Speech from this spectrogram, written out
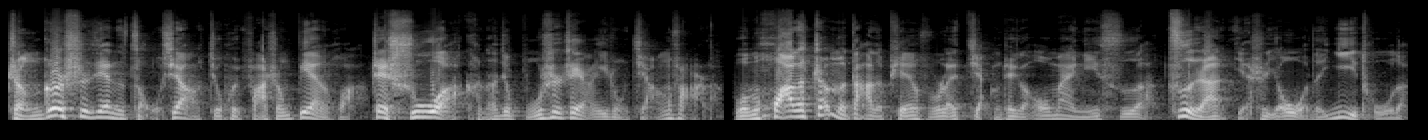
整个事件的走向就会发生变化。这书啊，可能就不是这样一种讲法了。我们花了这么大的篇幅来讲这个欧迈尼斯啊，自然也是有我的意图的。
